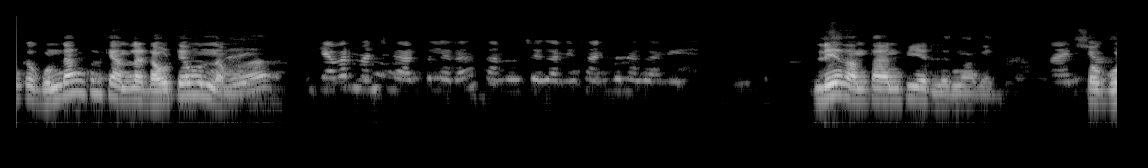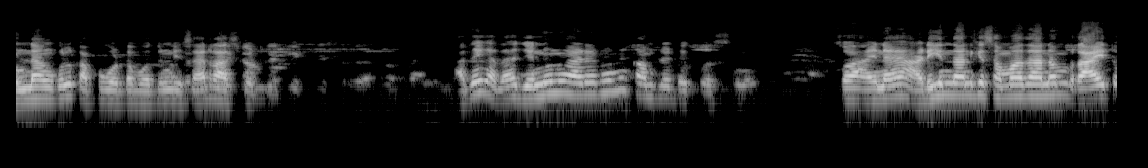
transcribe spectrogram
ఇంకా గుండంకుల్కి అందులో డౌట్ ఏముందమ్మా? ఇంకెవరు మంచిగా ఆడతలేరా? తనూజ గాని సంజన గాని? లేదు అంత అనిపించట్లేదు నాకైతే. సో గుండంకుల్ కప్పు కొట్టబోతుండే ఈసారి రాసి పెట్టు అదే కదా జెన్యున్గా ఆడేటోనే కంప్లీట్ ఎక్కువ వస్తుంది. సో ఆయన అడిగిన దానికి సమాధానం రాయితో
